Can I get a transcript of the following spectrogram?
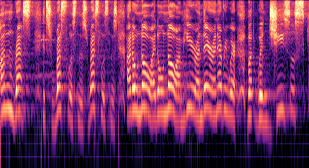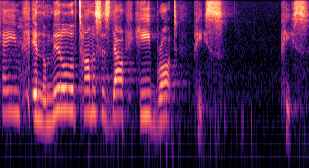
unrest. It's restlessness, restlessness. I don't know, I don't know. I'm here and there and everywhere. But when Jesus came in the middle of Thomas's doubt, he brought peace. Peace.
